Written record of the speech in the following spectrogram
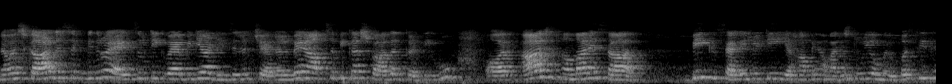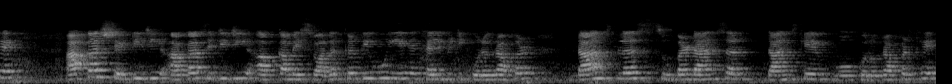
नमस्कार दर्शक मित्रों exotic web India digital channel में आप सभी का स्वागत करती हूँ। और आज हमारे साथ बिग सेलिब्रिटी यहाँ पे हमारे स्टूडियो में उपस्थित है। आकाश शेट्टी जी आकाश शेट्टी जी आपका मैं स्वागत करती हूँ। ये है celebrity choreographer dance plus super dancer dance के वो कोरियोग्राफर थे।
